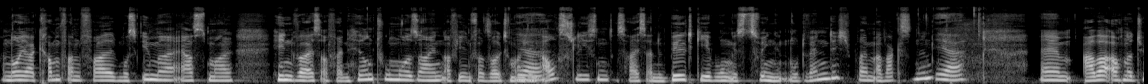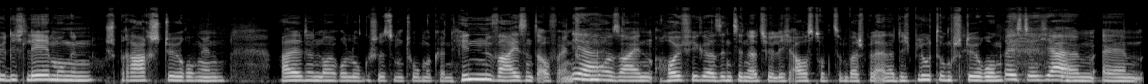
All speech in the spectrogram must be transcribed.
ein neuer Krampfanfall muss immer erstmal Hinweis auf einen Hirntumor sein. Auf jeden Fall sollte man Ja. den ausschließen. Das heißt, eine Bildgebung ist zwingend notwendig beim Erwachsenen. Ja. Ähm, aber auch natürlich Lähmungen, Sprachstörungen. Alle neurologische Symptome können hinweisend auf einen Ja. Tumor sein. Häufiger sind sie natürlich Ausdruck zum Beispiel einer Durchblutungsstörung. Richtig, ja. Ähm, ähm,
